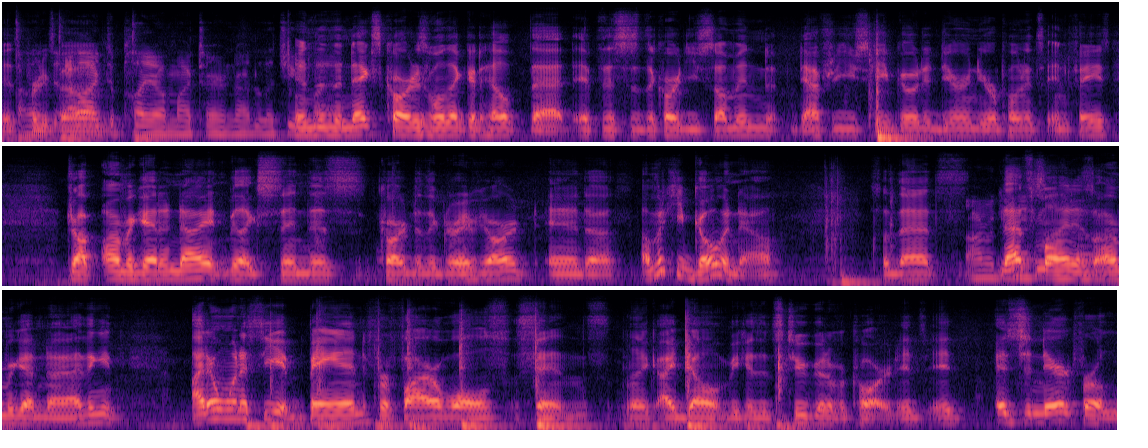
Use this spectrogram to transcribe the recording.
It's I pretty like, to, bad. I like to play on my turn, not let you and then the next card is one that could help that. If this is the card you summoned after you scapegoated during your opponent's end phase, drop Armageddon Knight and be like, send this card to the graveyard, and uh, I'm gonna keep going now. So that's Armageddon that's mine is. Armageddon Knight. I think it. I don't want to see it banned for Firewall's sins. Like I don't because it's too good of a card. It's it it's generic for a,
